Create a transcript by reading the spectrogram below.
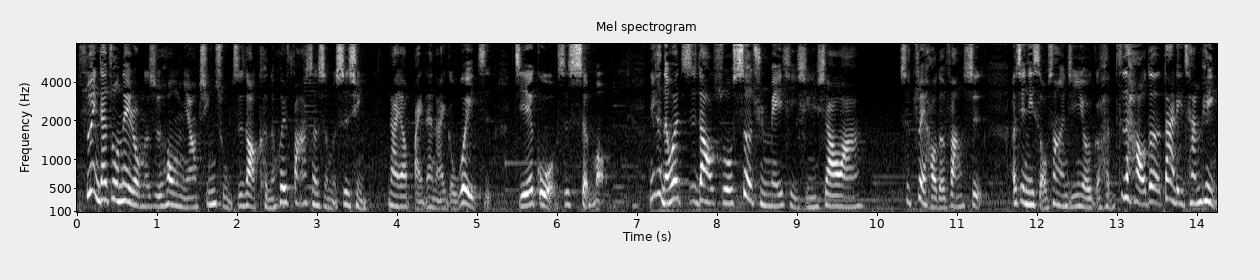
所以你在做内容的时候，你要清楚知道可能会发生什么事情，那要摆在哪一个位置，结果是什么？你可能会知道说，社群媒体行销啊是最好的方式，而且你手上已经有一个很自豪的代理产品，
